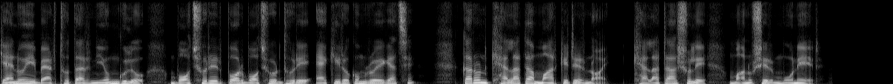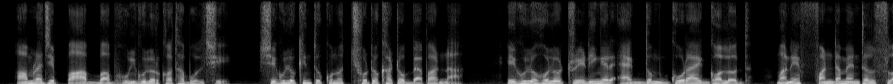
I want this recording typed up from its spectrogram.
কেন এই ব্যর্থতার নিয়মগুলো বছরের পর বছর ধরে একই রকম রয়ে গেছে? কারণ খেলাটা মার্কেটের নয়, খেলাটা আসলে মানুষের মনের। আমরা যে পাপ বা ভুলগুলোর কথা বলছি সেগুলো কিন্তু কোনো ছোটখাটো ব্যাপার না। এগুলো হলো ট্রেডিংয়ের একদম গোড়ায় গলদ মানে ফান্ডামেন্টাল ফ্ল।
